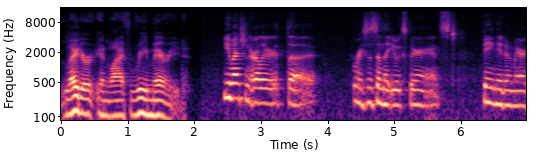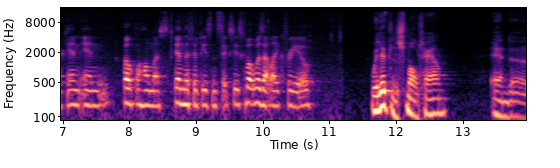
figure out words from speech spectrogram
later in life remarried. You mentioned earlier the racism that you experienced being Native American in Oklahoma in the 50s and 60s. What was that like for you? We lived in a small town and uh,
